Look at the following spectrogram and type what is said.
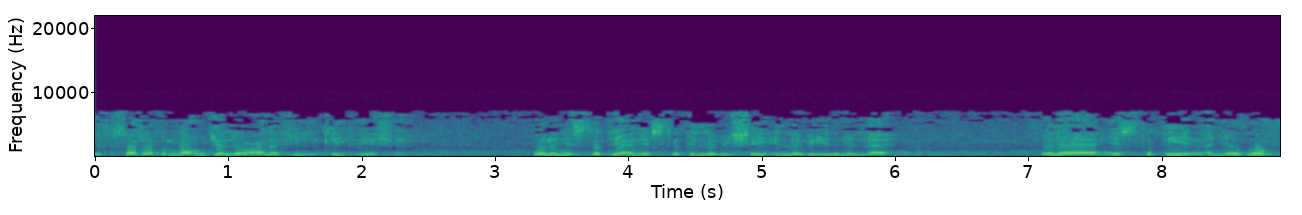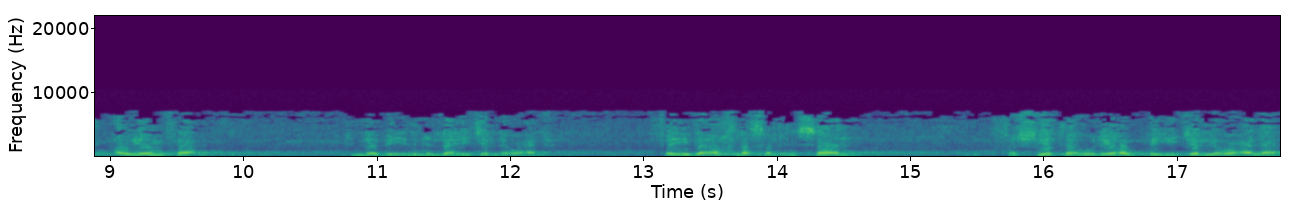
يتصرف الله جل وعلا فيه كيف يشاء ولن يستطيع أن يستقل بالشيء إلا بإذن الله. فلا يستطيع أن يضر أو ينفع إلا بإذن الله جل وعلا. فإذا أخلص الإنسان خشيته لربه جل وعلا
